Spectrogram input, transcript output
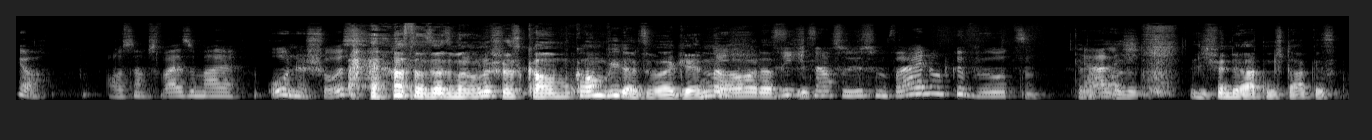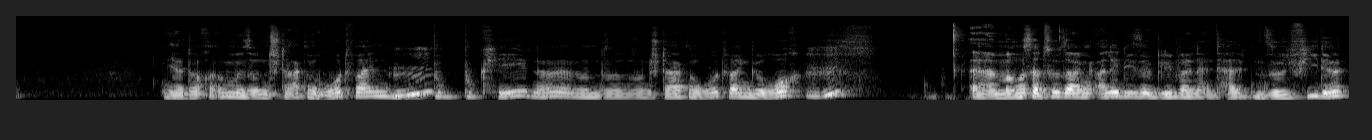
Ja, ausnahmsweise mal ohne Schuss. Ausnahmsweise mal ohne Schuss kaum, kaum wieder zu erkennen. aber das Riecht ist, nach süßem Wein und Gewürzen. genau, Herrlich. also ich finde, er hat ein starkes, ja doch, irgendwie so einen starken Rotwein-Bouquet, ne? so, so, so einen starken Rotweingeruch. Äh, man muss dazu sagen, alle diese Glühweine enthalten Sulfide.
